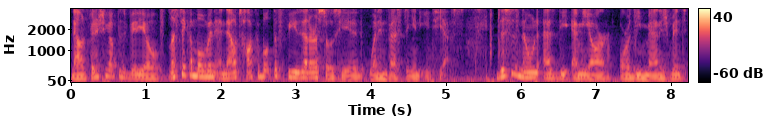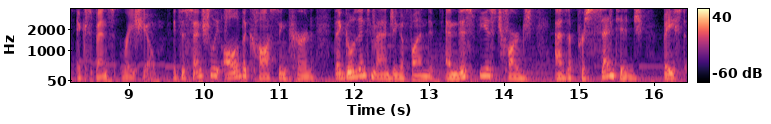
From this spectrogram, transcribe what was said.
Now in finishing up this video, let's take a moment and now talk about the fees that are associated when investing in ETFs. This is known as the MER or the management expense ratio. It's essentially all of the costs incurred that goes into managing a fund and this fee is charged as a percentage based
